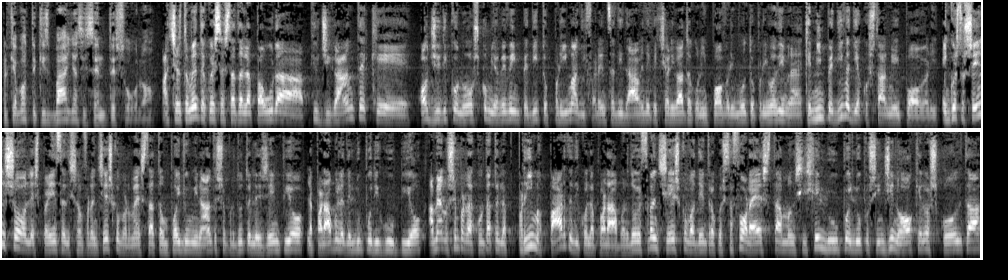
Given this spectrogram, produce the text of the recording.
perché a volte chi sbaglia si sente solo. Ma certamente questa è stata la paura più gigante che oggi riconosco mi aveva impedito prima, a differenza di Davide che ci è arrivato con i poveri molto prima di me, che mi impediva di accostarmi ai poveri. E in questo senso l'esperienza di San Francesco per me è stata un po' illuminante, soprattutto l'esempio, la parabola del lupo di Gubbio. A me hanno sempre raccontato la prima parte di quella parabola, dove Francesco va dentro a questa foresta, ammansisce il lupo, il lupo si inginocchia, lo ascolta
